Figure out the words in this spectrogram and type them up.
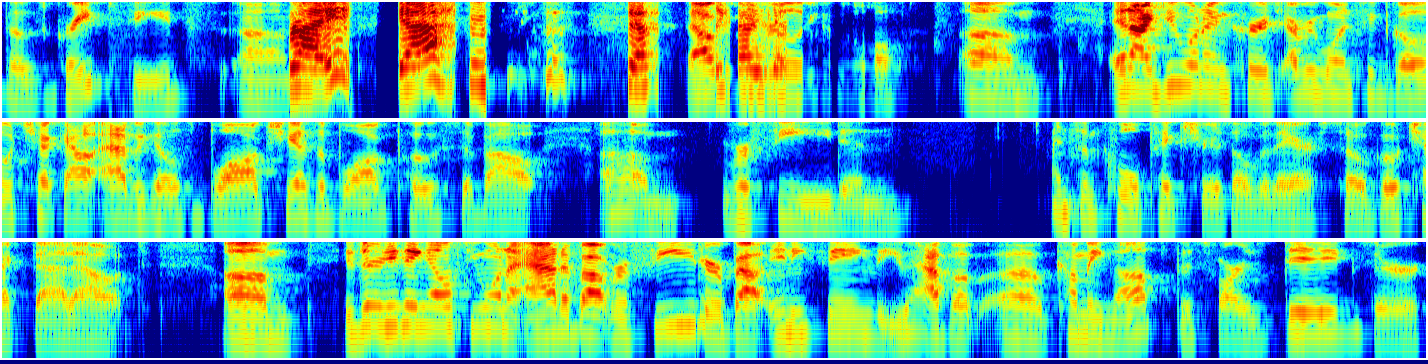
those grape seeds. Um, right? Yeah. that would be really cool. Um, and I do want to encourage everyone to go check out Abigail's blog. She has a blog post about um, Rafid and and some cool pictures over there. So go check that out. Um, is there anything else you want to add about Rafid or about anything that you have uh, uh, coming up as far as digs or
